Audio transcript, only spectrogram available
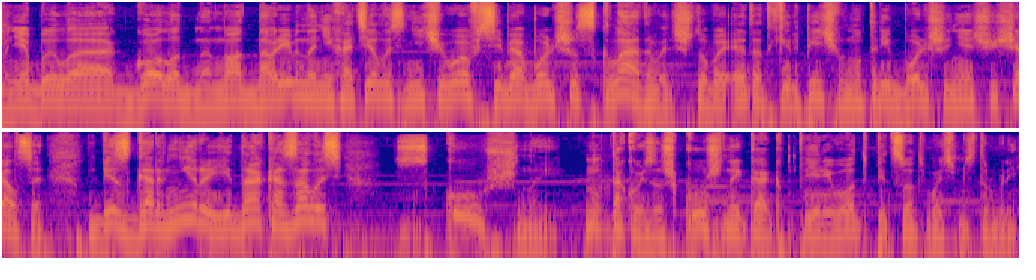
Мне было голодно, но одновременно не хотелось ничего в себя больше складывать, чтобы этот кирпич внутри больше не ощущался. Без гарнира еда казалась скучной. Ну, такой же скучной, как перевод 580 рублей.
